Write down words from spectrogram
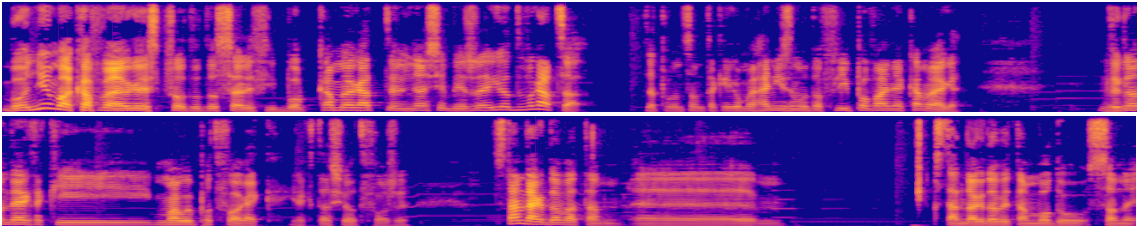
Bo nie ma kamery z przodu do selfie, bo kamera tylnia się bierze i odwraca za pomocą takiego mechanizmu do flipowania kamery. Wygląda jak taki mały potworek, jak to się otworzy. Standardowa tam em, standardowy tam moduł Sony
